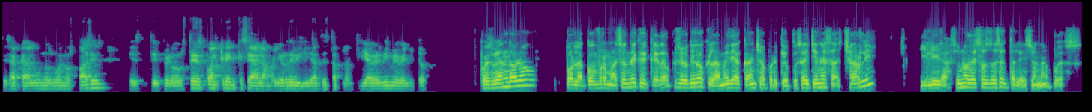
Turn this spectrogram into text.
te saca algunos buenos pases. Este, pero ustedes cuál creen que sea la mayor debilidad de esta plantilla? A ver, dime, Benito. Pues viéndolo, por la conformación de que queda, pues yo digo que la media cancha, porque pues ahí tienes a Charlie y Lira. Si uno de esos dos se te lesiona, pues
